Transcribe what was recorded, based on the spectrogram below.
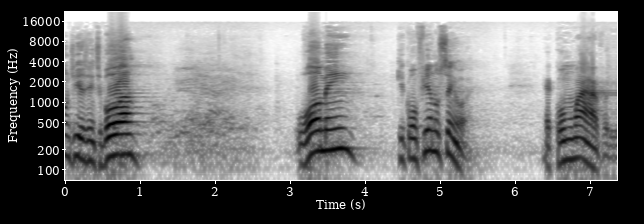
Bom dia, gente boa. O homem que confia no Senhor é como uma árvore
